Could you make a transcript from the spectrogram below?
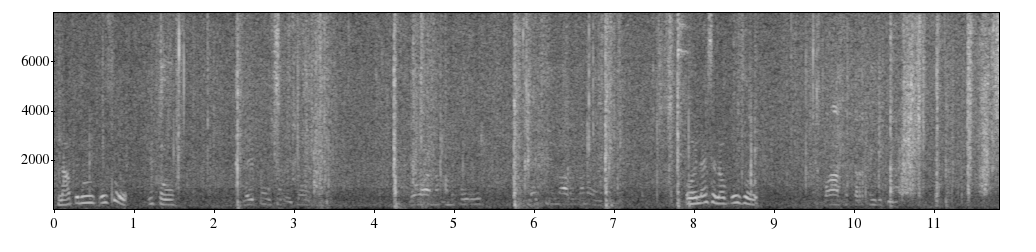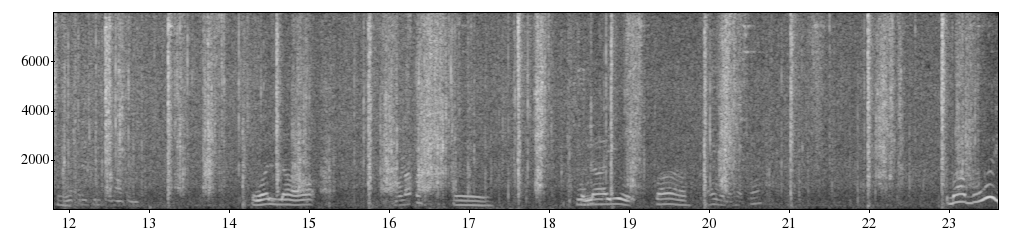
Hanapin mo yung puso. Ito, may puso ito. Gawa ng ano po, oh. Hindi na rin ano, O, oh, nasa ang puso? baka sa karating gitna. Bukuritin po natin. Wala. Wala pa. Hmm. Malayo pa. Ay, wala na pa. Baboy.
